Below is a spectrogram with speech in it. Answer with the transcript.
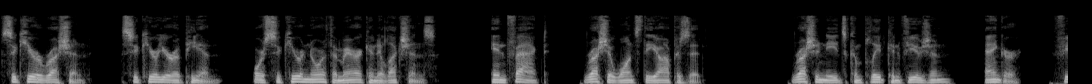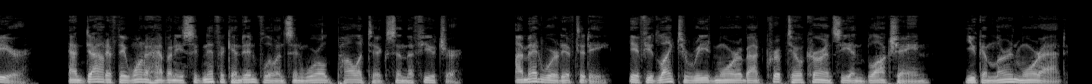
secure Russian, secure European, or secure North American elections. In fact, Russia wants the opposite. Russia needs complete confusion, anger, fear, and doubt if they want to have any significant influence in world politics in the future. I'm Edward Iftody. If you'd like to read more about cryptocurrency and blockchain, you can learn more at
